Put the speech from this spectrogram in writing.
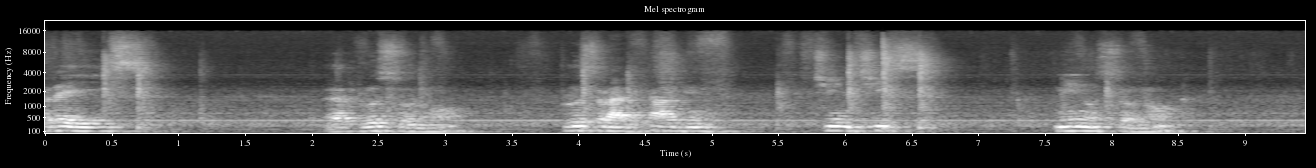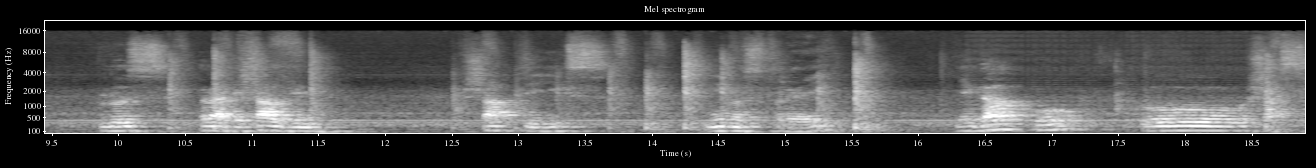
3x uh, plus 1 plus radical din 5x minus 1 plus radical din 7x minus 3 egal cu, cu 6.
